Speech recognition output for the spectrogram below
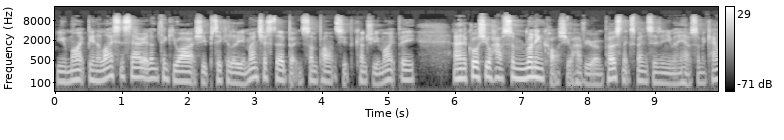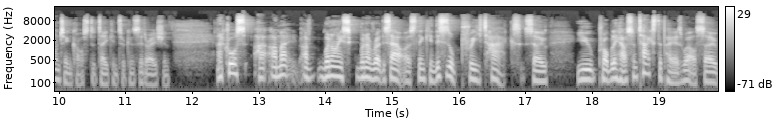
You might be in a licensed area. I don't think you are actually particularly in Manchester, but in some parts of the country you might be. And of course, you'll have some running costs. You'll have your own personal expenses, and you may have some accounting costs to take into consideration. And of course, I, I might, when I when I wrote this out, I was thinking this is all pre-tax, so you probably have some tax to pay as well. So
